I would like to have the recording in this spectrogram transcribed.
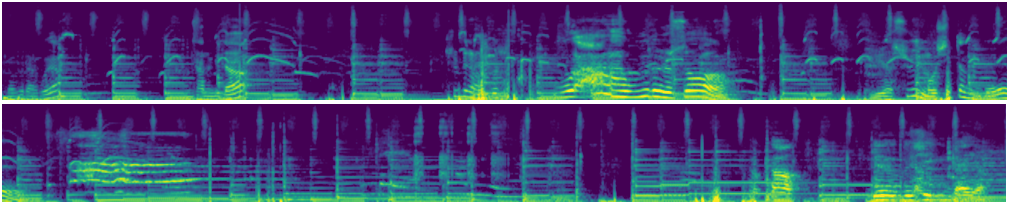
먹으라고요? 감사합니다 수빈아 이거 수- 우와 우유를 줬어 이야 수빈 멋있다 근데 떡 누구신가요?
